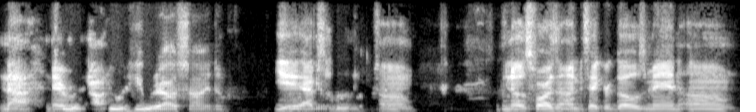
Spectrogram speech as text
nah, never. Nah. He would he would outshine them. Yeah, absolutely. Um, you know, as far as the Undertaker goes, man, um,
